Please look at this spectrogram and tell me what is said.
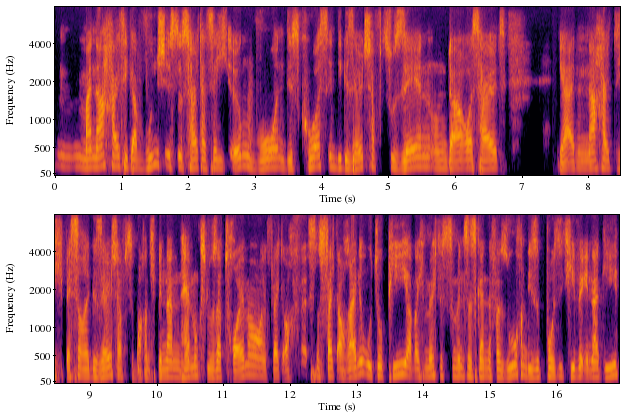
mein nachhaltiger Wunsch ist es halt tatsächlich irgendwo einen Diskurs in die Gesellschaft zu sehen und daraus halt ja, eine nachhaltig bessere Gesellschaft zu machen. Ich bin dann ein hemmungsloser Träumer und vielleicht auch, es ist vielleicht auch reine Utopie, aber ich möchte es zumindest gerne versuchen, diese positive Energie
